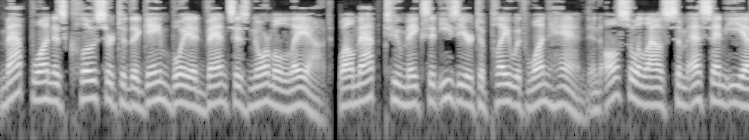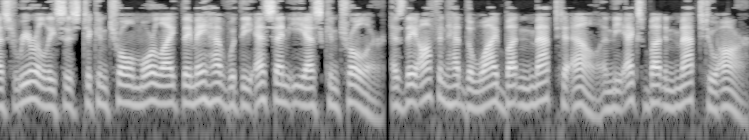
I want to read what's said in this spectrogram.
Map 1 is closer to the Game Boy Advance's normal layout, while Map 2 makes it easier to play with one hand and also allows some SNES re-releases to control more like they may have with the SNES controller, as they often had the Y button mapped to L and the X button mapped to R.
